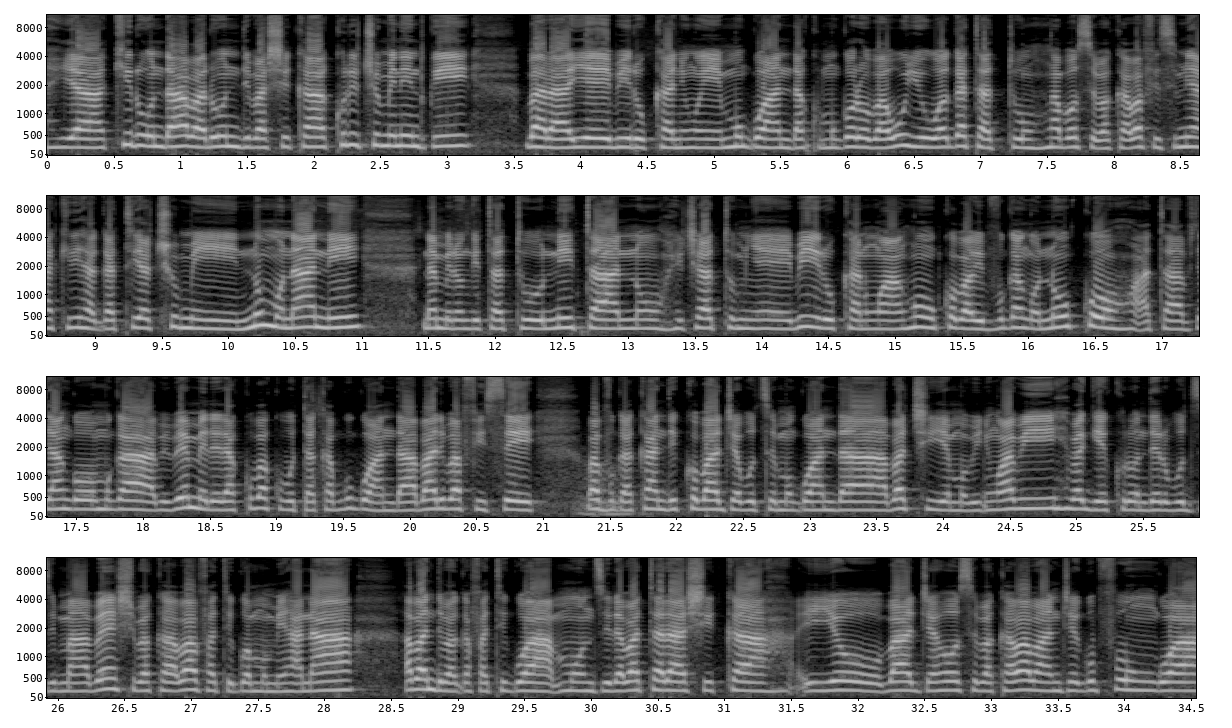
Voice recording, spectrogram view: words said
ya kirunda aho abarundi bashika kuri cumi n'indwi baraye birukanywe mu Rwanda ku mugoroba w'uyu wa gatatu nka bose bakaba bafise imyaka iri hagati ya cumi n'umunani na mirongo itatu n'itanu icyatumye birukanwa nk'uko babivuga ngo nuko atavyangombwa bibemerera kuba ku butaka bw'u Rwanda bari bafise bavuga kandi ko bajabutse mu Rwanda baciye mu binywa bi bagiye kurondera ubuzima benshi bakaba bafatirwa mu mihana abandi bagafatirwa mu nzira batarashika iyo baje hose bakaba babanje gupfungwa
